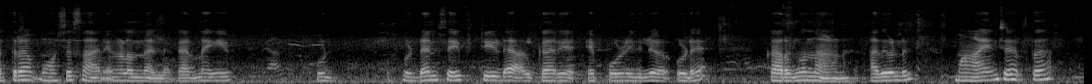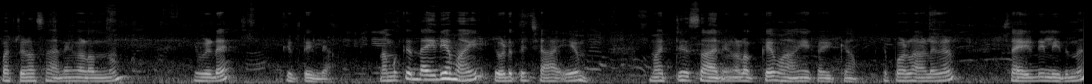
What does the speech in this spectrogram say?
അത്ര മോശ സാധനങ്ങളൊന്നുമല്ല കാരണം ഈ ഫുഡ് ഫുഡ് ആൻഡ് സേഫ്റ്റിയുടെ ആൾക്കാർ എപ്പോഴും ഇതിലൂടെ കറങ്ങുന്നതാണ്. അതുകൊണ്ട് മായം ചേർത്ത ഭക്ഷണ സാധനങ്ങളൊന്നും ഇവിടെ കിട്ടില്ല. നമുക്ക് ധൈര്യമായി ഇവിടുത്തെ ചായയും മറ്റ് സാധനങ്ങളൊക്കെ വാങ്ങി കഴിക്കാം. ഇപ്പോൾ ആളുകൾ സൈഡിലിരുന്ന്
